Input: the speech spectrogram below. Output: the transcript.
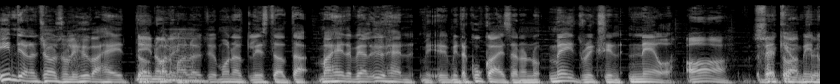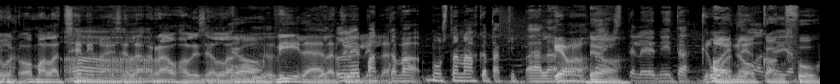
Indiana Jones oli hyvä heitto. Niin oli. Varmaan löytyy monelta listalta. Mä heitän vielä yhden, mi- mitä kukaan ei sanonut. Matrixin Neo. Aa, on minun kyllä. omalla tsenimäisellä, rauhallisella, Joo. viileällä tyylillä. Lepattava musta nahkatakki päällä. Joo. Väistelee niitä. I know kung fu.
